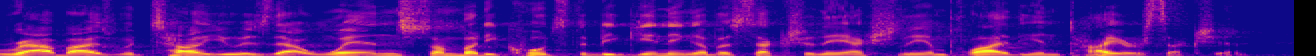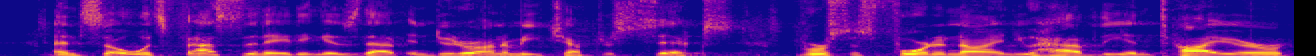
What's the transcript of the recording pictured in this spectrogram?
rabbis would tell you is that when somebody quotes the beginning of a section, they actually imply the entire section. And so what's fascinating is that in Deuteronomy chapter 6, verses 4 to 9, you have the entire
